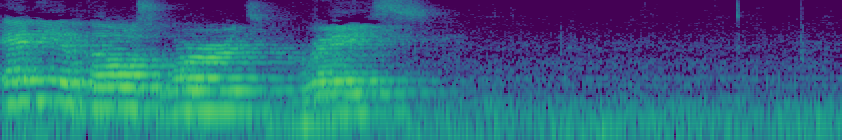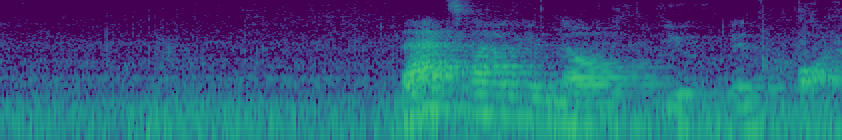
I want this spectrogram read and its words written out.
any of those words, grace, that's how you know you've been caught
